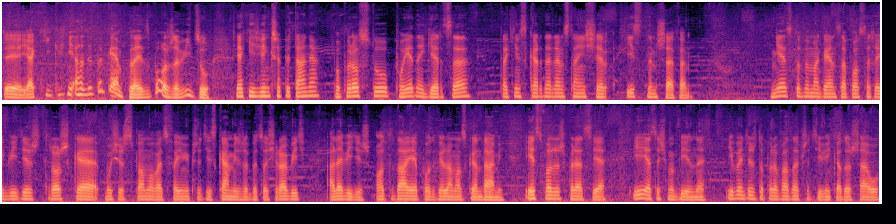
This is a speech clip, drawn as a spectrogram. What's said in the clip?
Ty, jaki genialny to gameplay Boże, widzu. Jakieś większe pytania? Po prostu po jednej gierce takim skarnerem stanie się istnym szefem. Nie jest to wymagająca postać, jak widzisz, troszkę musisz spamować swoimi przyciskami, żeby coś robić, ale widzisz, oddaje pod wieloma względami. I stworzysz presję, i jesteś mobilny, i będziesz doprowadzać przeciwnika do szału,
